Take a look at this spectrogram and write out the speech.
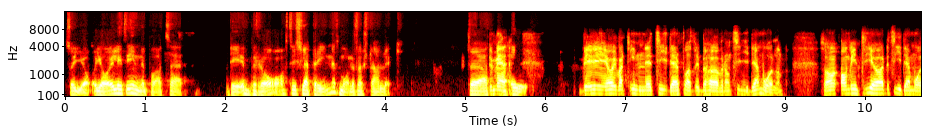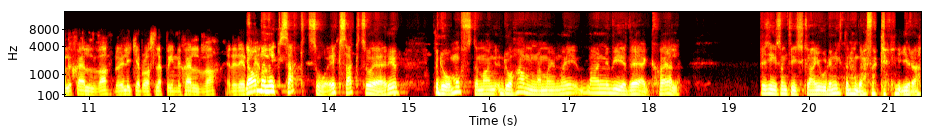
Så jag, jag är lite inne på att här, det är bra att vi släpper in ett mål i första halvlek. För du menar, vi har ju varit inne tidigare på att vi behöver de tidiga målen. Så om vi inte gör det tidiga målet själva, då är det lika bra att släppa in det själva. Är det det ja, men exakt så. Exakt så är det ju. För då, måste man, då hamnar man, man vid ett vägskäl. Precis som Tyskland gjorde 1944.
